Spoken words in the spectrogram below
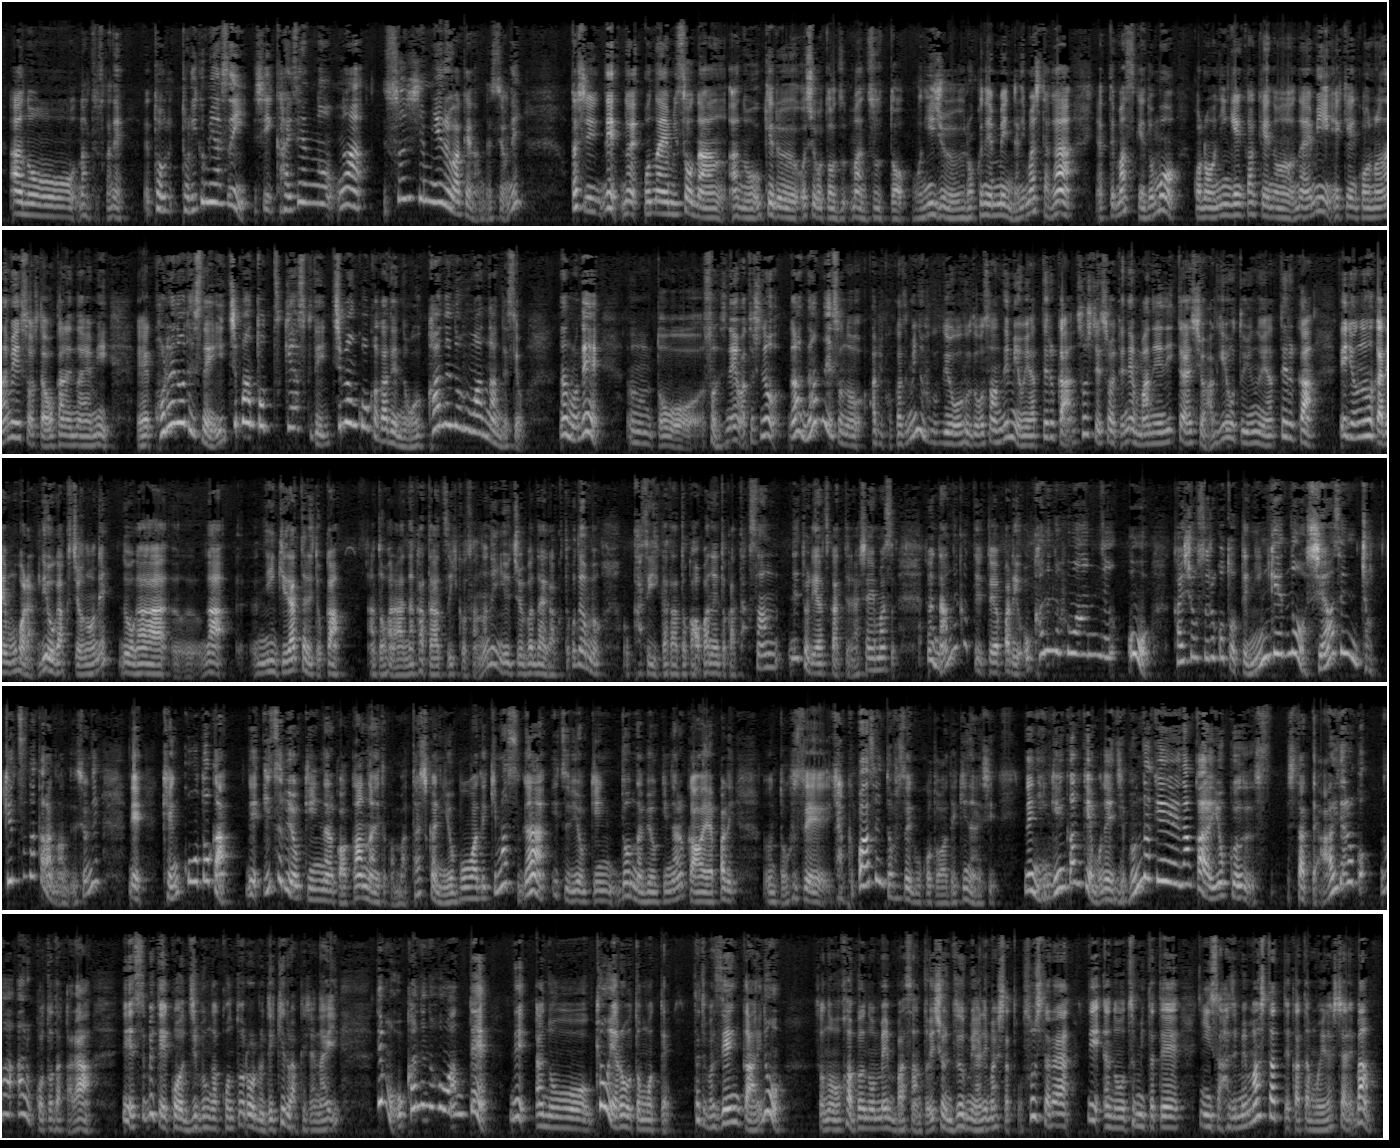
あの、なんですかね、取り組みやすいし、改善のが数字で見えるわけなんですよね。私ね、お悩み相談、あの、受けるお仕事をず,、まあ、ずっと26年目になりましたが、やってますけども、この人間関係の悩み、健康の悩み、そしてお金の悩み、えー、これのですね、一番とっつきやすくて一番効果が出るのはお金の不安なんですよ。なので、うんと、そうですね、私の、ななんでその、アビコカズミの副業不動産ゼミをやってるか、そしてそうやってね、マネーリテラシーを上げようというのをやってるか、で、世の中でもほら、両学長のね、動画が人気だったりとか、あとほら、中田敦彦さんのね、YouTube 大学とかでも稼ぎ方とかお金とかたくさんね、取り扱ってらっしゃいます。それなんでかっていうと、やっぱりお金の不安を解消することって人間の幸せに直結だからなんですよね。で、健康とか、で、いつ病気になるかわかんないとか、まあ確かに予防はできますが、いつ病気、どんな病気になるかはやっぱり、うんと、不正、100%防ぐことはできないし、で、人間関係もね、自分だけなんかよくしたって間があることだから、で、すべてこう自分がコントロールできるわけじゃない。でもお金の不安って、で、あの、今日やろうと思って、例えば前回のそのハブのメンバーさんと一緒にズームやりましたと。そしたら、ね、あの、積み立て NISA 始めましたって方もいらっしゃれば、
